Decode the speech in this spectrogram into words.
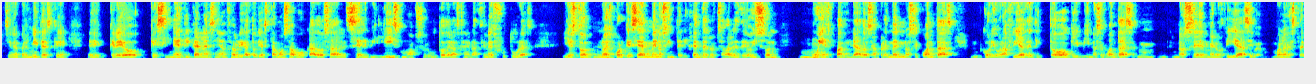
si me permites, que eh, creo que sin ética en la enseñanza obligatoria estamos abocados al servilismo absoluto de las generaciones futuras. Y esto no es porque sean menos inteligentes, los chavales de hoy son muy espabilados, aprenden no sé cuántas coreografías de TikTok y, no sé cuántas, mm, no sé, melodías y, bueno, este,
